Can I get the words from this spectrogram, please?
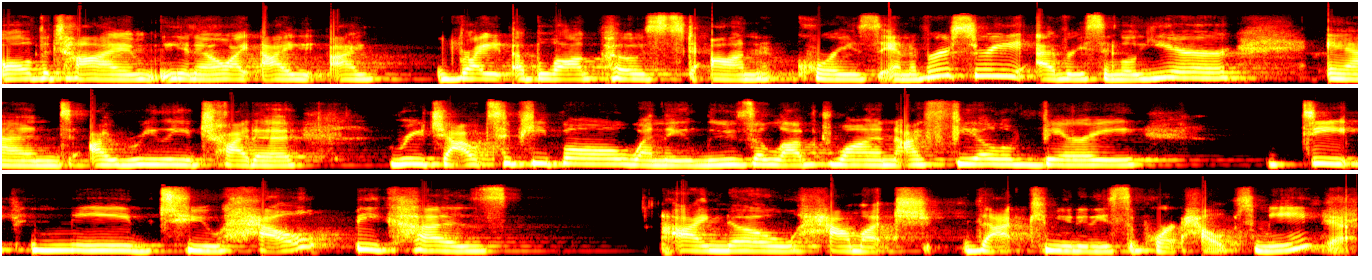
all the time. You know, I, I, I write a blog post on Corey's anniversary every single year. And I really try to reach out to people when they lose a loved one. I feel a very deep need to help because I know how much that community support helped me. Yeah.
